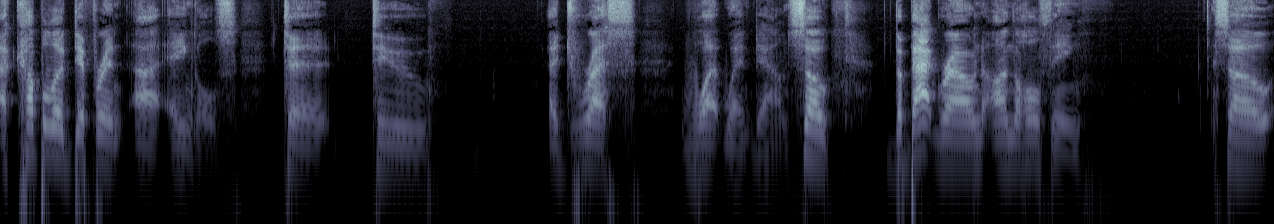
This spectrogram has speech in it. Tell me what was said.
a couple of different uh, angles to to address what went down. So the background on the whole thing. So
